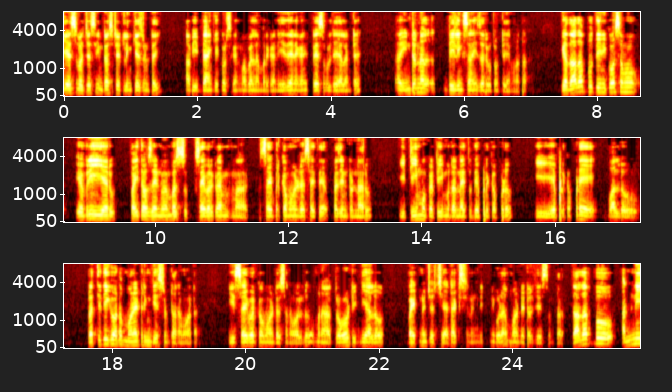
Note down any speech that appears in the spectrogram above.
కేసులు వచ్చేసి ఇంటర్స్టేట్ లింకేజ్ ఉంటాయి. అవి బ్యాంక్ అకౌంట్స్ కానీ మొబైల్ నెంబర్ కానీ ఏదైనా కానీ ట్రేసబుల్ చేయాలంటే ఇంటర్నల్ డీలింగ్స్ అనేవి జరుగుతుంటాయి అనమాట ఇక దాదాపు దీనికోసము every year five thousand members cyber crime cyber communities అయితే ప్రజెంట్ ఉన్నారు. ఈ టీం ఒక టీం రన్ అవుతుంది ఎప్పటికప్పుడు. ఈ ఎప్పటికప్పుడే వాళ్ళు ప్రతిదీ కూడా మానిటరింగ్ చేస్తుంటారు అనమాట ఈ సైబర్ కమాండర్స్ అనే వాళ్ళు మన త్రూఅవుట్ ఇండియాలో బయట నుంచి వచ్చే అటాక్స్ అన్నింటిని కూడా మానిటర్ చేస్తుంటారు. దాదాపు అన్ని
